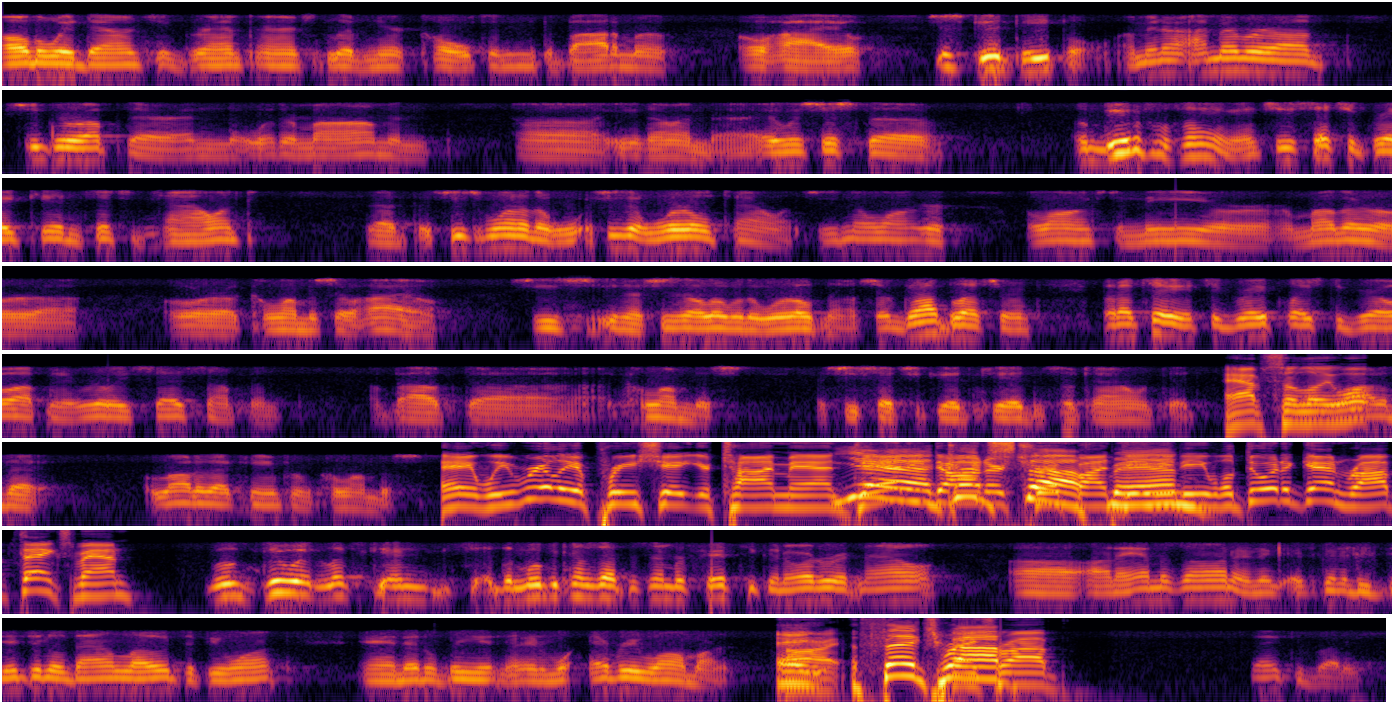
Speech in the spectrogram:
all the way down to grandparents that live near Colton, at the bottom of Ohio. Just good people. I mean, I, I remember uh, she grew up there and with her mom, and uh, you know, and uh, it was just a, a beautiful thing. And she's such a great kid and such a talent that she's one of the she's a world talent. She no longer belongs to me or her mother or uh, or Columbus, Ohio. She's you know she's all over the world now. So God bless her. But I tell you, it's a great place to grow up, and it really says something about uh, Columbus. She's such a good kid and so talented. Absolutely. A lot Well, of that, a lot of that came from Columbus. hey, we really appreciate your time, man. Yeah, Daddy good daughter stuff, trip on man. DVD. We'll do it again, Rob. Thanks, man. We'll do it. Let's get. And the movie comes out December fifth. You can order it now uh, on Amazon, and it's going to be digital downloads if you want, and it'll be in, in every Walmart. Hey, All right. Thanks, Rob. Thanks, Rob. Thank you, buddy.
